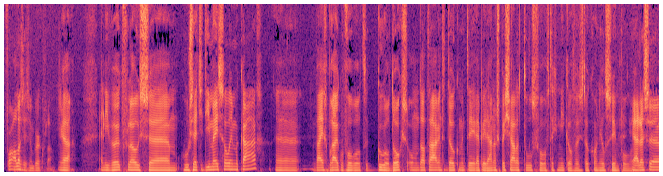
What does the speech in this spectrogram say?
Voor alles is een workflow. ja. En die workflows, ehm, hoe zet je die meestal in elkaar? Eh, wij gebruiken bijvoorbeeld Google Docs om dat daarin te documenteren. Heb je daar nog speciale tools voor of technieken? Of is het ook gewoon heel simpel? Ja, dus eh,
